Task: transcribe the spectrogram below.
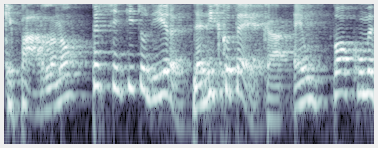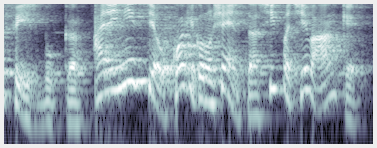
che parlano per sentito dire. La discoteca è un po' come Facebook. All'inizio qualche conoscenza si faceva anche,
